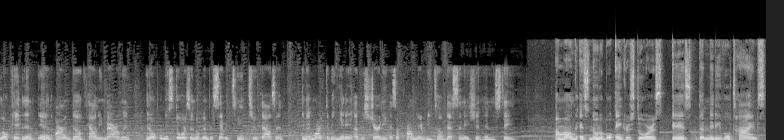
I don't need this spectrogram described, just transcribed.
Located in Anne Arundel County, Maryland, it opened its doors in November 17, 2000, and it marked the beginning of its journey as a prominent retail destination in the state. Among its notable anchor stores is the Medieval Times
